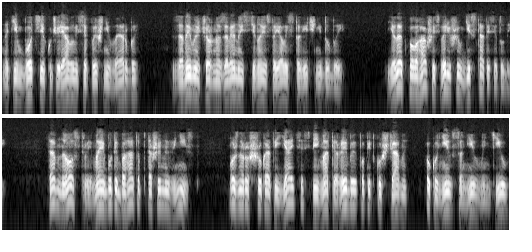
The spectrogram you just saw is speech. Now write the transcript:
На тім боці кучерявилися пишні верби, за ними чорно-зеленою стіною стояли стовічні дуби. Юнак, повагавшись, вирішив дістатися туди. Там, на острові, має бути багато пташиних гнізд. Можна розшукати яйця, спіймати риби попід кущами, окунів, сомів, меньків,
